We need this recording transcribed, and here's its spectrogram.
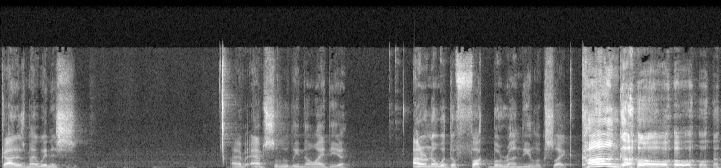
God is my witness. I have absolutely no idea. I don't know what the fuck Burundi looks like. Congo!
